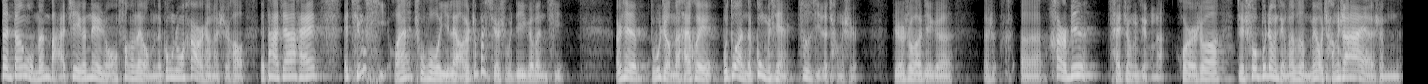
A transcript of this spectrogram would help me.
但当我们把这个内容放在我们的公众号上的时候，哎，大家还哎挺喜欢，出乎我意料，说这么学术的一个问题，而且读者们还会不断的贡献自己的城市，比如说这个呃呃哈尔滨才正经呢，或者说这说不正经的怎么没有长沙呀什么的。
